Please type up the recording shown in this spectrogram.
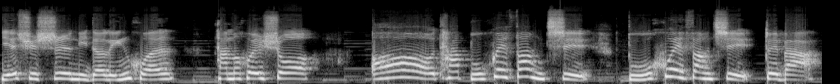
也许是你的灵魂，他们会说。哦，他不会放弃，不会放弃，对吧？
